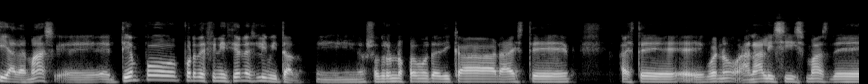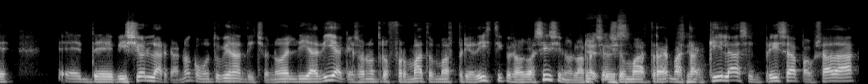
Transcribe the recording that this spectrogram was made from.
y además, eh, el tiempo por definición es limitado y nosotros nos podemos dedicar a este, a este eh, bueno, análisis más de, eh, de, visión larga, ¿no? Como tú bien has dicho, no el día a día, que son otros formatos más periodísticos o algo así, sino la reflexión más, más tranquila, sin prisa, pausada,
